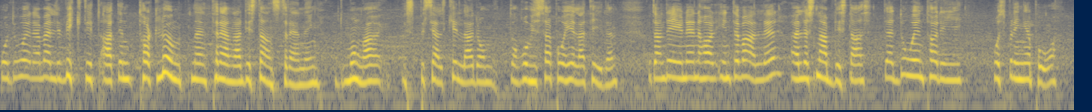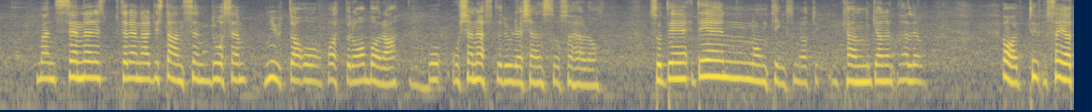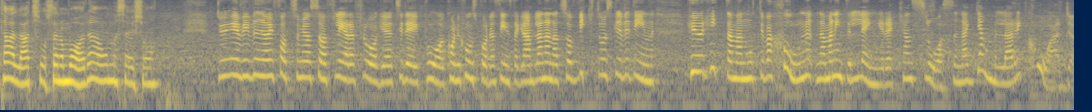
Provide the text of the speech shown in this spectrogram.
Och då är det väldigt viktigt att en tar det lugnt när en tränar distansträning. Många, speciellt killar, de, de rusar på hela tiden. Utan det är ju när en har intervaller eller snabbdistans, det är då en tar i och springer på. Men sen när en tränar distansen, då sen njuta och ha ett bra bara. Och, och känna efter hur det känns och så här då. Så det, det är någonting som jag tycker kan garan- eller, ja, säga till alla att så ska de vara om man säger så. Du Evi, vi har ju fått som jag sa flera frågor till dig på Konditionspoddens Instagram. Bland annat så har Viktor skrivit in Hur hittar man motivation när man inte längre kan slå sina gamla rekord?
